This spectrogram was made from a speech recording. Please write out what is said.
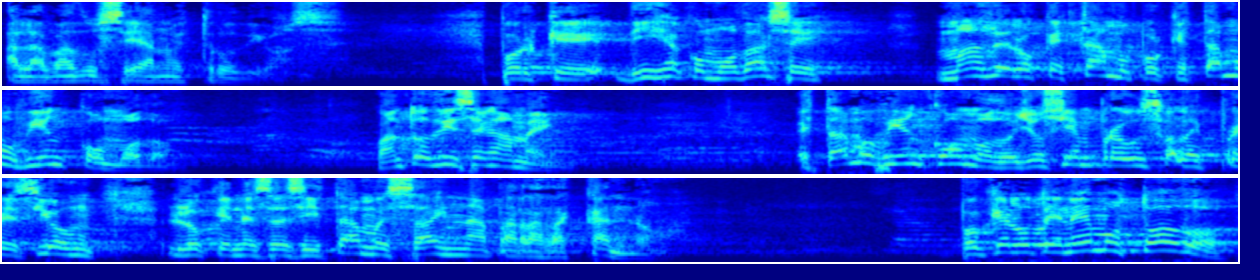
Alabado sea nuestro Dios. Porque dije acomodarse más de lo que estamos, porque estamos bien cómodos. ¿Cuántos dicen amén? Estamos bien cómodos. Yo siempre uso la expresión, lo que necesitamos es saina para rascarnos. Porque lo tenemos todo.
